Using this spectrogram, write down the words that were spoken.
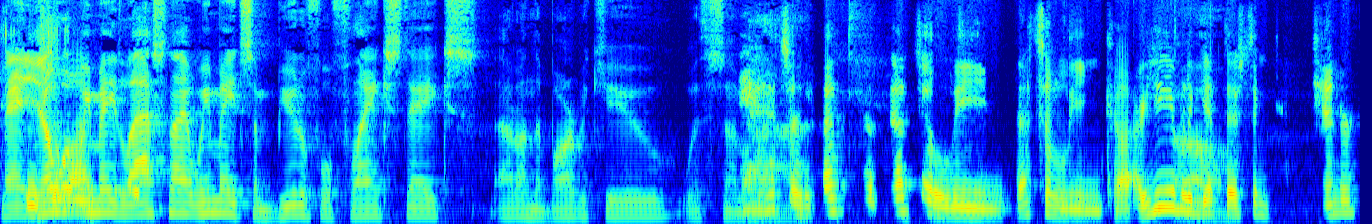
Man, you know what we made last night? We made some beautiful flank steaks out on the barbecue with some. Yeah, that's uh, a that's a, that's a lean that's a lean cut. Are you able to Oh. get those things tender?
